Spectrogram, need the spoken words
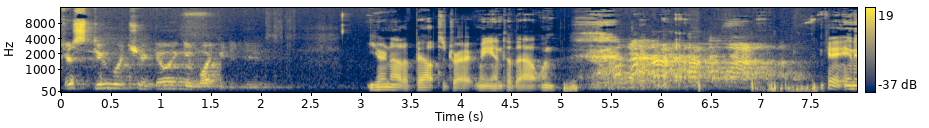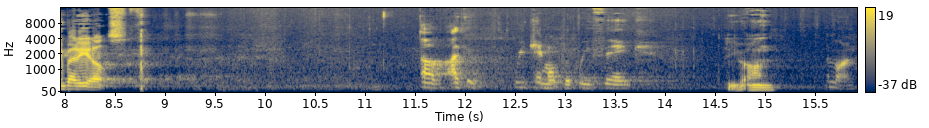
Just do what you're doing and what you do. You're not about to drag me into that one. Okay, anybody else? Um, I think we came up with, we think, Are You on? I'm on.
